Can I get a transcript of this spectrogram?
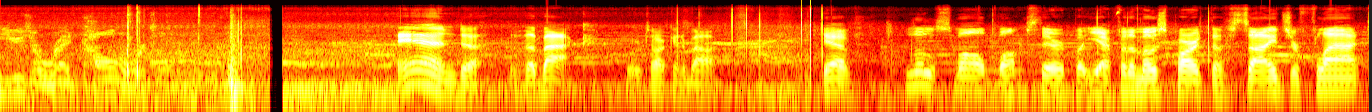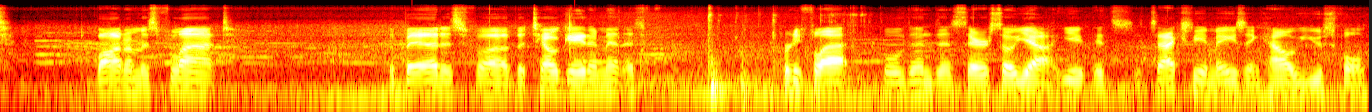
use a red collar or two. and uh, the back we're talking about you have little small bumps there but yeah for the most part the sides are flat the bottom is flat the bed is uh, the tailgate I meant is pretty flat little indents there so yeah you, it's it's actually amazing how useful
